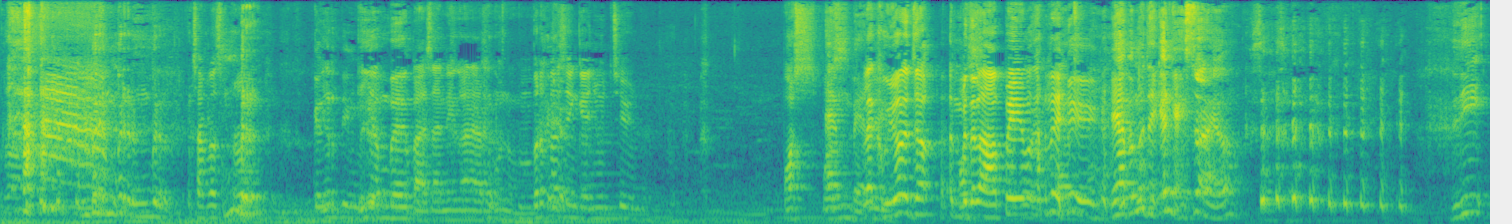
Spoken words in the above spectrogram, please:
Ember, ember, ember. Charles Ember. Gak ngerti ember. Iya, Mbak, bahasane kan arek ngono. Ember kan sing kayak nyuci. Pos, pos. Ember. Lek guyon aja bedel HP makane. ya kamu tekan gak iso ya jadi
